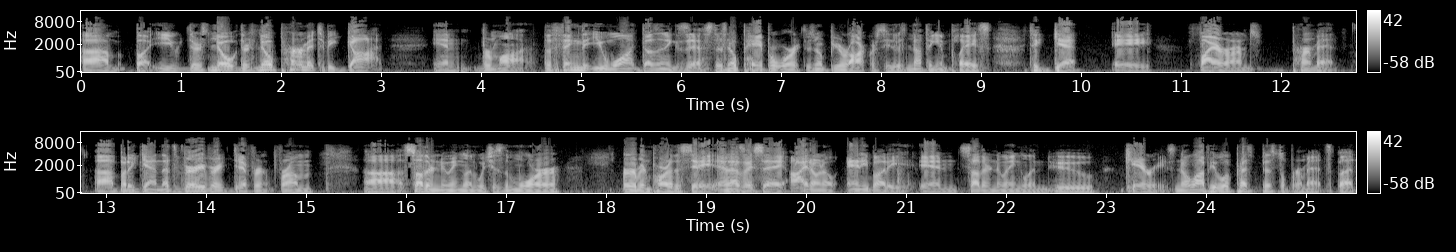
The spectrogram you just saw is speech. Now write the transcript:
um, but you there's no there's no permit to be got in Vermont. The thing that you want doesn't exist. There's no paperwork. There's no bureaucracy. There's nothing in place to get a firearms permit. Uh, but again, that's very very different from uh, southern New England, which is the more urban part of the state. And as I say, I don't know anybody in southern New England who carries. I know a lot of people have pistol permits, but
